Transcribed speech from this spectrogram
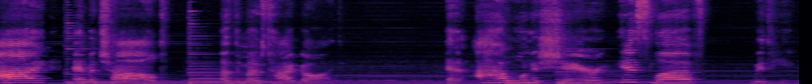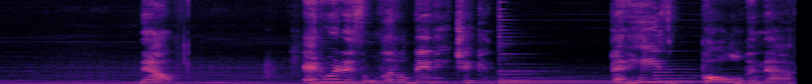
I am a child of the Most High God. And I want to share his love with you. Now, Edward is a little bitty chicken, but he's bold enough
